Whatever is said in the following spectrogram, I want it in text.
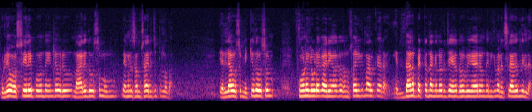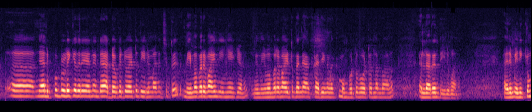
പുള്ളി ഓസ്ട്രേലിയയിൽ പോകുന്നതിന്റെ ഒരു നാല് ദിവസം മുമ്പ് ഞങ്ങൾ സംസാരിച്ചിട്ടുള്ളതാണ്. എല്ലാ ദിവസവും മിക്ക ദിവസവും ഫോണിലൂടെ കാര്യങ്ങളൊക്കെ സംസാരിക്കുന്ന ആൾക്കാരാണ്. എന്താണ് പെട്ടെന്ന് അങ്ങനെ ഒരു ജയതോപികാരം എന്ന് എനിക്ക് മനസ്സിലാകുന്നില്ല. ഞാനിപ്പോൾ പുള്ളിക്കെതിരെ ഞാൻ എന്റെ അഡ്വക്കേറ്റുമായിട്ട് തീരുമാനിച്ചിട്ട് നിയമപരമായി നീങ്ങിയൊക്കെയാണ് ഇനി നിയമപരമായിട്ട് തന്നെ ആ കാര്യങ്ങളൊക്കെ മുമ്പോട്ട് പോകട്ടെ എന്നുള്ളതാണ് എല്ലാവരുടെയും തീരുമാനം. കാര്യം എനിക്കും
